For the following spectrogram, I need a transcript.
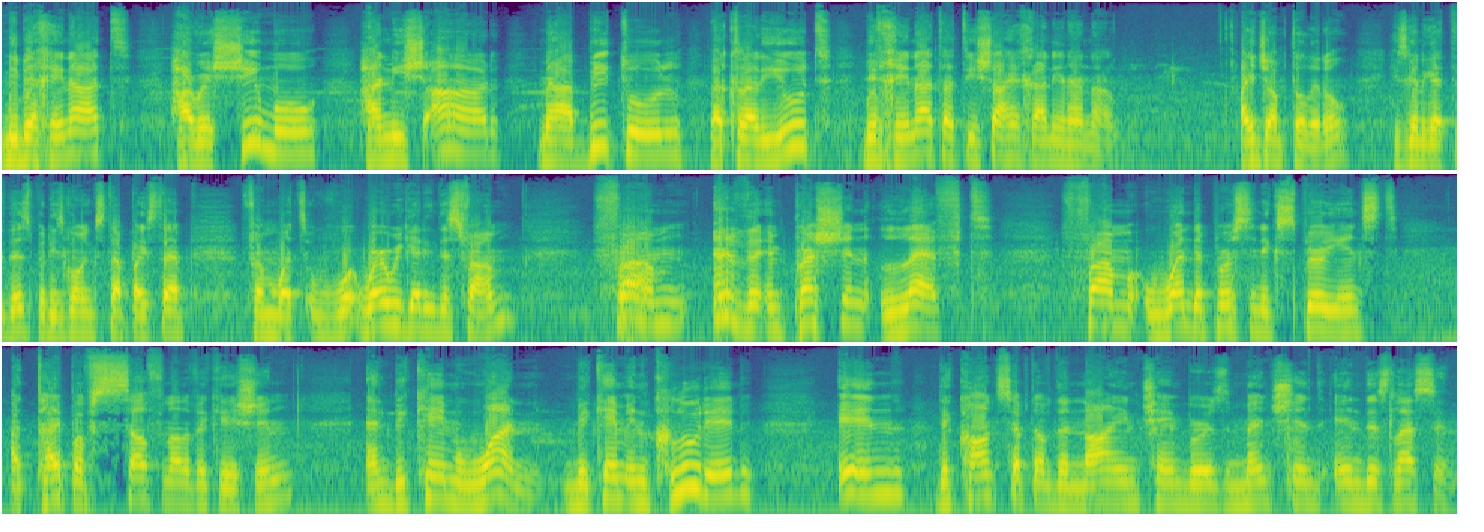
מבחינת הרשימו הנשאר מהביטול והכלליות בבחינת התשעה היכלין הנ"ל. I jumped a little. He's going to get to this, but he's going step by step from what's wh- where are we getting this from? From the impression left from when the person experienced a type of self nullification and became one, became included in the concept of the nine chambers mentioned in this lesson.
